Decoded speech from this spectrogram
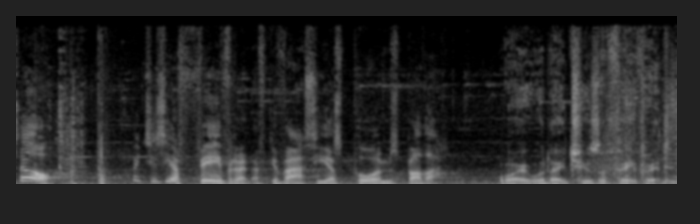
So, which is your favourite of Kvasir's poems, brother? Why would I choose a favorite?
